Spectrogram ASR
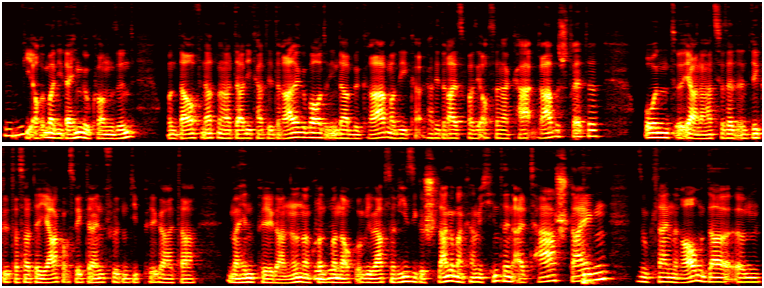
mhm. wie auch immer die da hingekommen sind. Und daraufhin hat man halt da die Kathedrale gebaut und ihn da begraben. Also die Kathedrale ist quasi auch seiner Grabesstätte. Und äh, ja, dann hat sich das halt entwickelt, dass halt der Jakobsweg dahin führt und die Pilger halt da immer hinpilgern. Ne? Und dann konnte mhm. man auch irgendwie, gab es eine riesige Schlange, man kann mich hinter den Altar steigen, in so einen kleinen Raum und da, ähm,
